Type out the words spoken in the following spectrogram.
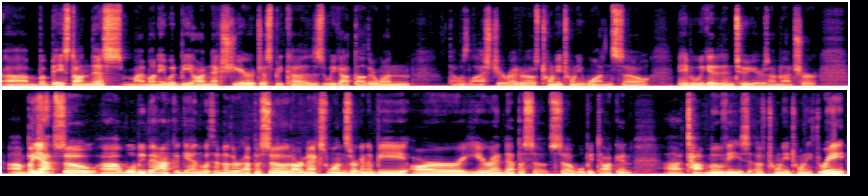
um, but based on this, my money would be on next year, just because we got the other one. That was last year, right? Or that was 2021. So maybe we get it in two years. I'm not sure. Um, but yeah, so uh, we'll be back again with another episode. Our next ones are going to be our year end episodes. So we'll be talking uh, top movies of 2023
